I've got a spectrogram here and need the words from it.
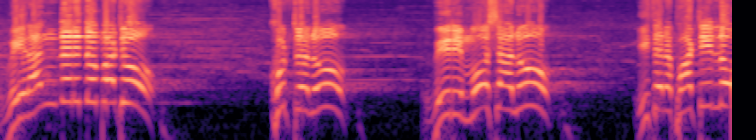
వీరందరితో పాటు కుట్రలు వీరి మోసాలు ఇతర పార్టీల్లో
